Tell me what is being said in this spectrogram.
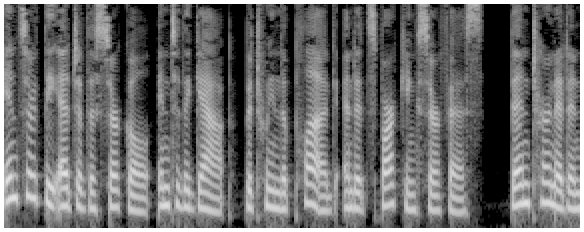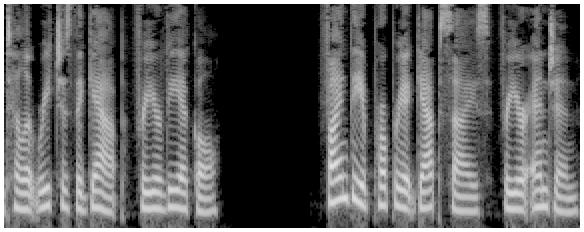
Insert the edge of the circle into the gap between the plug and its sparking surface, then turn it until it reaches the gap for your vehicle. Find the appropriate gap size for your engine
